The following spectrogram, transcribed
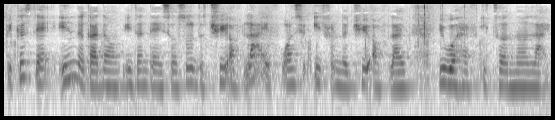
because they're in the Garden of Eden. There is also the tree of life. Once you eat from the tree of life, you will have eternal life.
